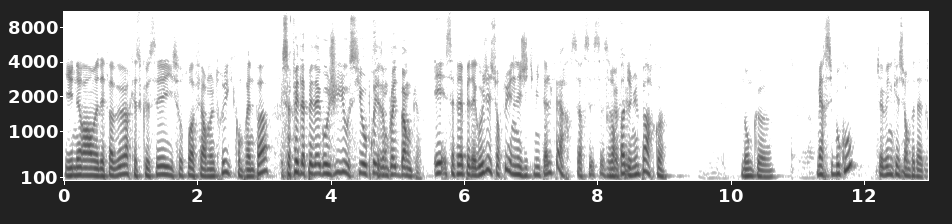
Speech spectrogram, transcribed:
il y a une erreur en ma défaveur, qu'est-ce que c'est? Ils se retrouvent à fermer le truc, ils comprennent pas. Et ça fait de la pédagogie aussi auprès des employés de banque. Et ça fait la pédagogie, et surtout, il y a une légitimité à le faire. Ça ne sort pas fait. de nulle part. Quoi. Donc, euh, merci beaucoup. Tu avais une question peut-être?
